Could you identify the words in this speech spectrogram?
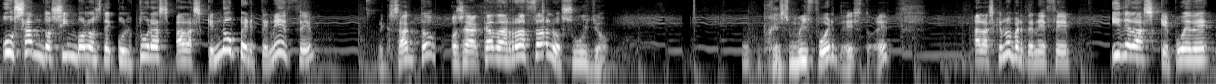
usando símbolos de culturas a las que no pertenece. Exacto. O sea, cada raza lo suyo. Pues muy fuerte esto, ¿eh? A las que no pertenece y de las que puede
